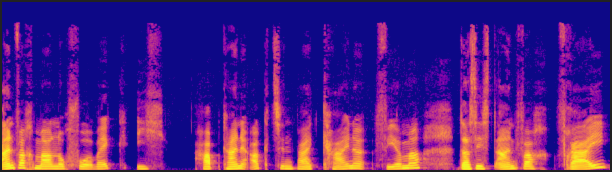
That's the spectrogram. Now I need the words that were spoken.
einfach mal noch vorweg, ich habe keine Aktien bei keiner Firma. Das ist einfach frei,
